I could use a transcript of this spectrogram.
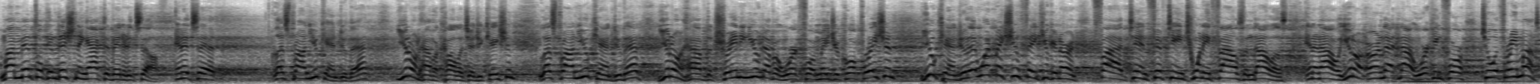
my mental conditioning activated itself and it said, Les Brown, you can't do You don't have a college education. Les Brown, you can't do that. You don't have the training. You've never worked for a major corporation. You can't do that. What makes you think you can earn five, ten, fifteen, twenty thousand dollars in an hour? You don't earn that now working for two or three months.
